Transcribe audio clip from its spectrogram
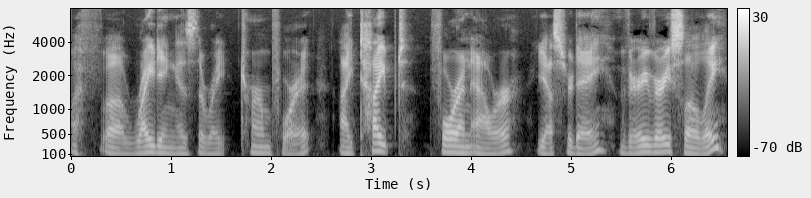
if uh, writing is the right term for it. I typed for an hour yesterday, very very slowly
